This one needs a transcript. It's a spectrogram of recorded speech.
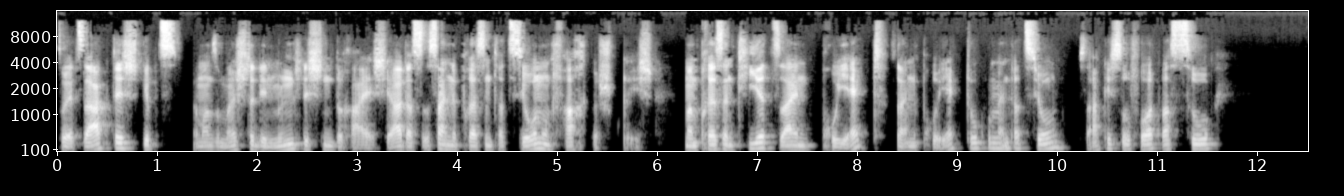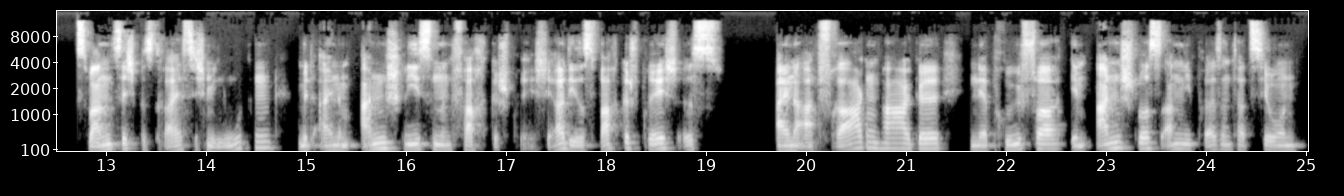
So, jetzt sagte ich, gibt's, wenn man so möchte, den mündlichen Bereich. Ja, das ist eine Präsentation und Fachgespräch. Man präsentiert sein Projekt, seine Projektdokumentation, sage ich sofort was zu, 20 bis 30 Minuten mit einem anschließenden Fachgespräch. Ja, dieses Fachgespräch ist eine Art Fragenhagel, in der Prüfer im Anschluss an die Präsentation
